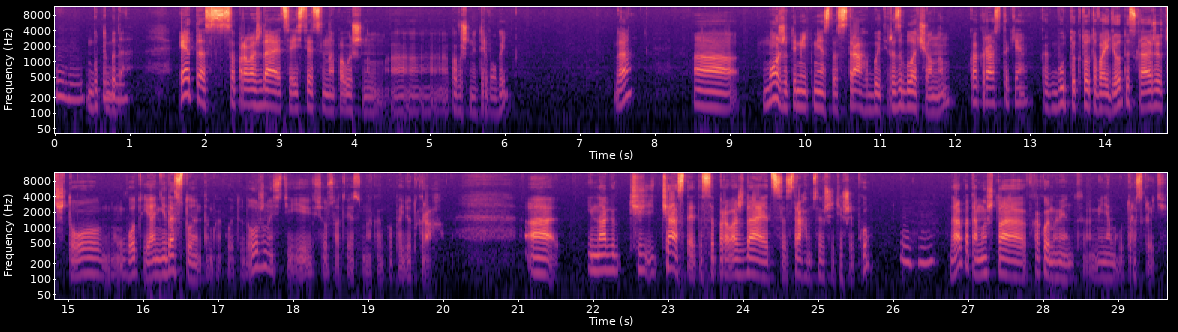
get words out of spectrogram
Угу. Будто угу. бы да. Это сопровождается, естественно, повышенным, а, повышенной тревогой. Да? А, может иметь место страх быть разоблаченным, как раз-таки, как будто кто-то войдет и скажет, что ну, вот я недостоин там какой-то должности, и все, соответственно, как бы пойдет крахом. А, иногда, часто это сопровождается страхом совершить ошибку, угу. да, потому что в какой момент меня могут раскрыть?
